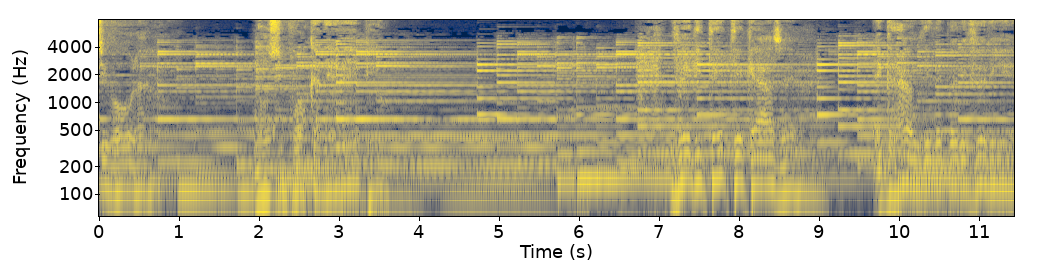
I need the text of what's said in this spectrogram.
si vola, non si può cadere più. Vedi tetti e case e grandi le periferie.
